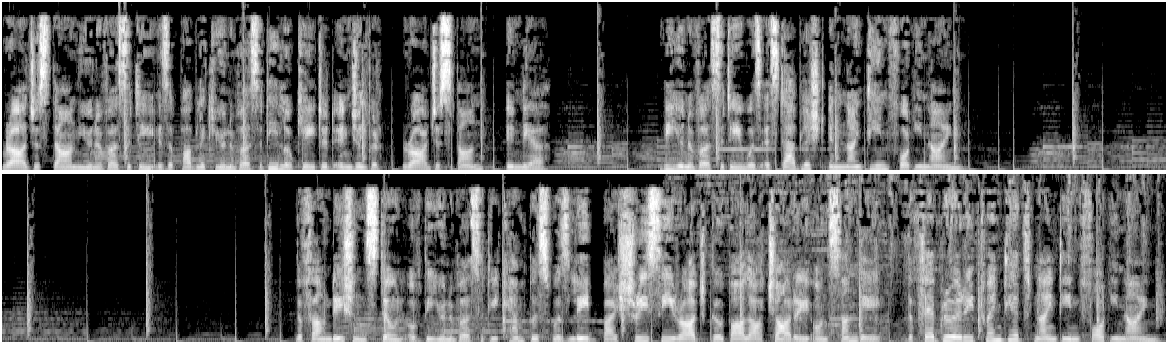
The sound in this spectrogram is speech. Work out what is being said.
Rajasthan University is a public university located in Jaipur, Rajasthan, India. The university was established in 1949. The foundation stone of the university campus was laid by Sri C. Rajgopalachari on Sunday, the February 20, 1949.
